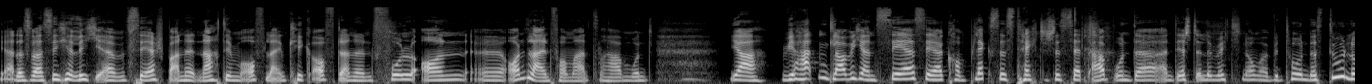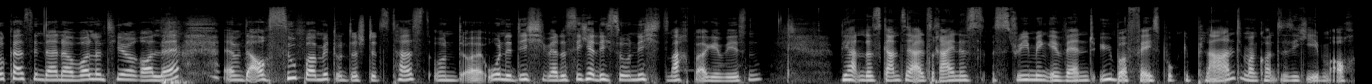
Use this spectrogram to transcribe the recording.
Ja, das war sicherlich ähm, sehr spannend, nach dem Offline-Kick-Off dann ein Full-on äh, Online-Format zu haben. Und ja, wir hatten, glaube ich, ein sehr, sehr komplexes technisches Setup und da an der Stelle möchte ich nochmal betonen, dass du, Lukas, in deiner Volunteer-Rolle ähm, da auch super mit unterstützt hast und äh, ohne dich wäre das sicherlich so nicht machbar gewesen. Wir hatten das Ganze als reines Streaming-Event über Facebook geplant. Man konnte sich eben auch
